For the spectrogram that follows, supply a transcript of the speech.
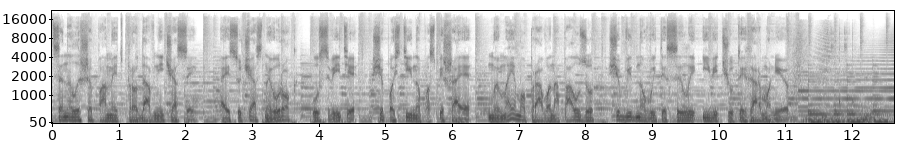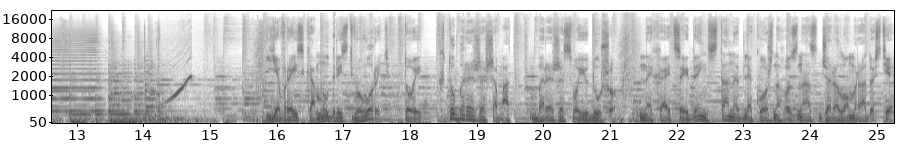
це не лише пам'ять про давні часи, а й сучасний урок у світі, що постійно поспішає. Ми маємо право на паузу, щоб відновити сили і відчути гармонію. Єврейська мудрість говорить: той, хто береже шабат, береже свою душу. Нехай цей день стане для кожного з нас джерелом радості,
